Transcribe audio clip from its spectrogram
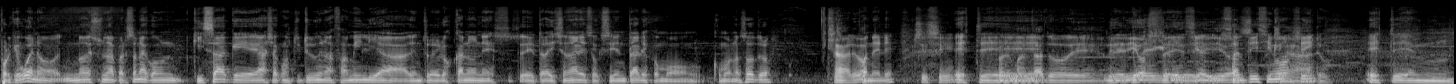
porque bueno, no es una persona con quizá que haya constituido una familia dentro de los cánones eh, tradicionales occidentales como, como nosotros. Claro. Ponele. Sí, sí. Este, Con el mandato de, de- de de Dios, la Iglesia y Dios. Santísimo, Claro. sí. Este, mm,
